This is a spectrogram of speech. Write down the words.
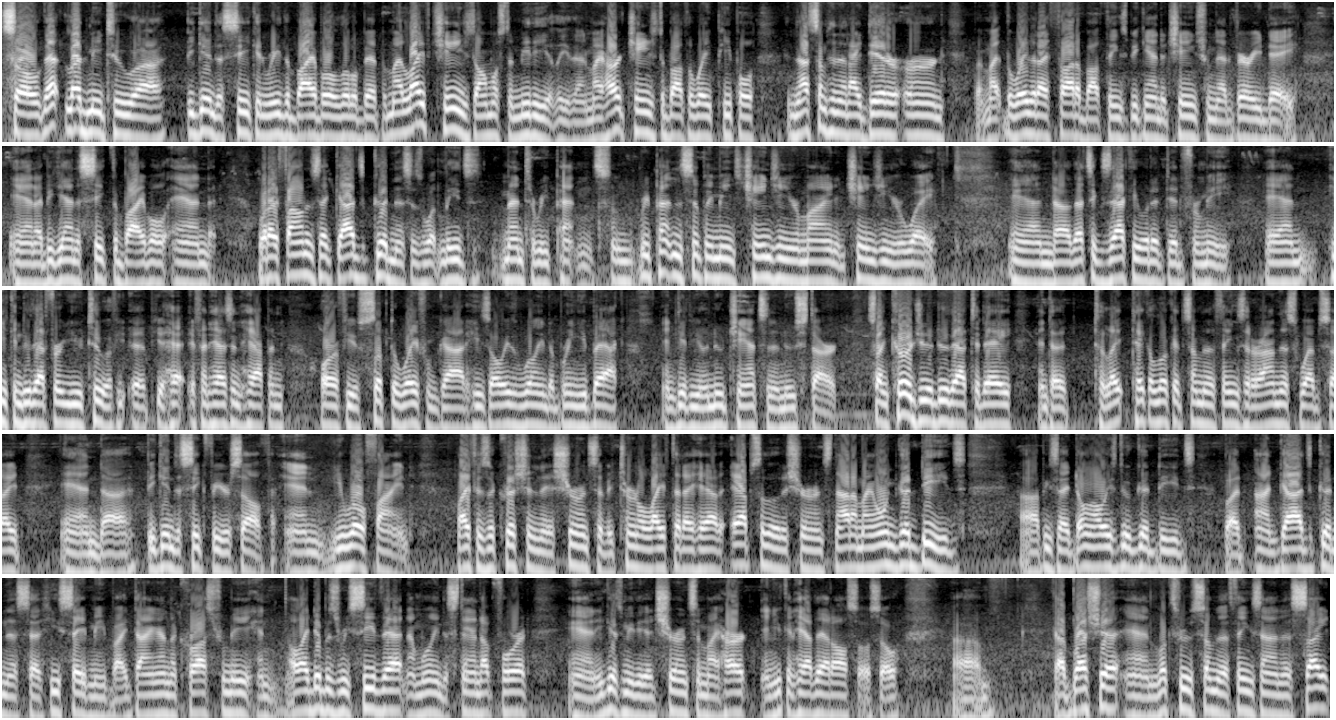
So that led me to uh, begin to seek and read the Bible a little bit, but my life changed almost immediately then. My heart changed about the way people, not something that I did or earned, but my, the way that I thought about things began to change from that very day. And I began to seek the Bible and what I found is that God's goodness is what leads men to repentance. And repentance simply means changing your mind and changing your way. And uh, that's exactly what it did for me. And He can do that for you too if, you, if, you if it hasn't happened or if you've slipped away from God. He's always willing to bring you back and give you a new chance and a new start. So I encourage you to do that today and to, to take a look at some of the things that are on this website and uh, begin to seek for yourself. And you will find life as a Christian, the assurance of eternal life that I have, absolute assurance, not on my own good deeds, uh, because I don't always do good deeds, but on God's goodness that He saved me by dying on the cross for me. And all I did was receive that, and I'm willing to stand up for it. And He gives me the assurance in my heart, and you can have that also. So um, God bless you, and look through some of the things on this site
